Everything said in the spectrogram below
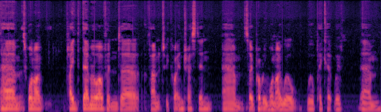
Um, it's one I played the demo of and uh, found it to be quite interesting. Um, so probably one I will will pick up with um,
